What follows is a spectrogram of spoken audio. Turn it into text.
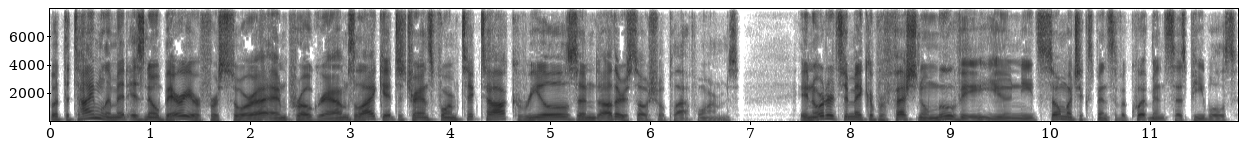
But the time limit is no barrier for Sora and programs like it to transform TikTok, Reels, and other social platforms. In order to make a professional movie, you need so much expensive equipment, says Peebles.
